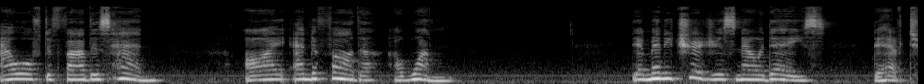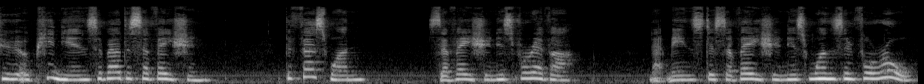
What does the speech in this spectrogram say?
out of the Father's hand. I and the Father are one. There are many churches nowadays. They have two opinions about the salvation. The first one, salvation is forever. That means the salvation is once and for all.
